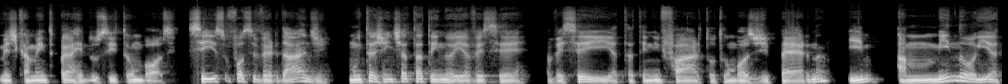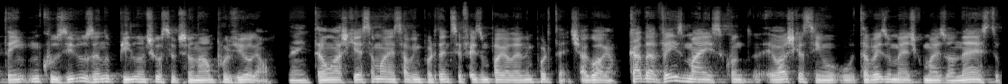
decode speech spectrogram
medicamento para reduzir trombose. Se isso fosse verdade, muita gente já está tendo aí AVC, AVCI, já está tendo infarto ou trombose de perna, e a minoria tem, inclusive usando pílula anticoncepcional por via oral. Né? Então, acho que essa é uma ressalva importante, você fez um paralelo importante. Agora, cada vez mais, eu acho que assim, o, o, talvez o médico mais honesto,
